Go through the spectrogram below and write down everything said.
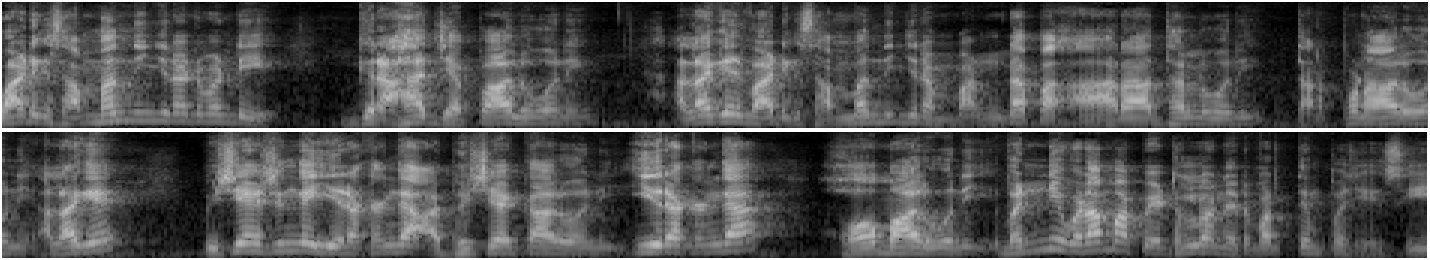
వాటికి సంబంధించినటువంటి గ్రహ జపాలు అని అలాగే వాటికి సంబంధించిన మండప ఆరాధనలు అని తర్పణాలు అని అలాగే విశేషంగా ఈ రకంగా అభిషేకాలు అని ఈ రకంగా హోమాలు అని ఇవన్నీ కూడా మా పీఠంలో నిర్వర్తింపజేసి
